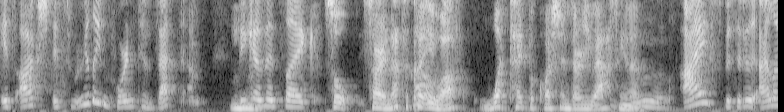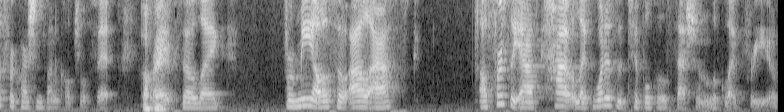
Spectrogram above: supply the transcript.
it's actually it's really important to vet them because it's like So sorry, not to cut Oh. you off. What type of questions are you asking them? I specifically I look for questions on cultural fit. Okay. Right. So like for me also I'll ask I'll firstly ask how like what does a typical session look like for you?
